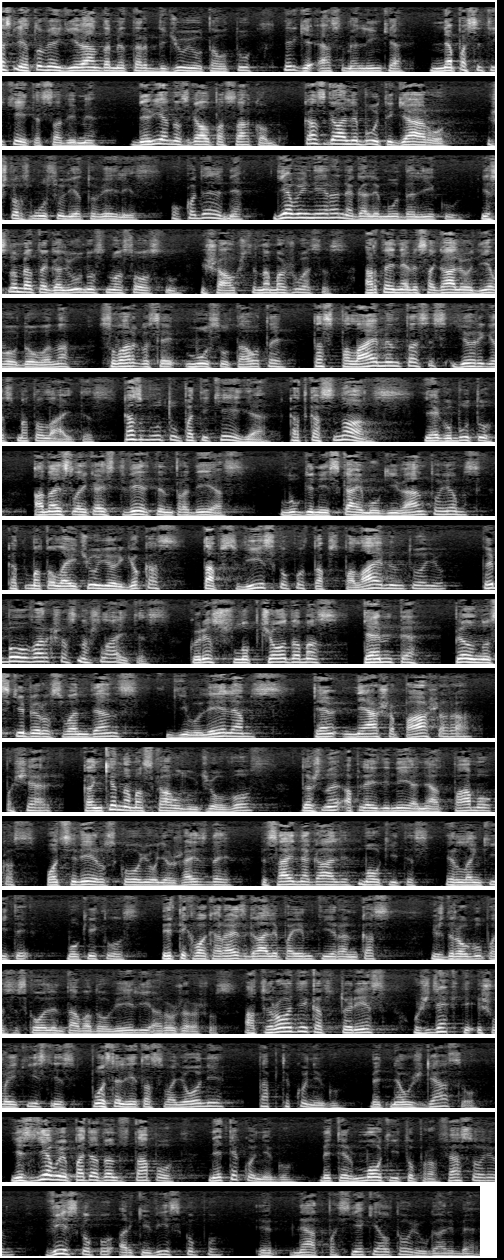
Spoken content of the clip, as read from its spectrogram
Mes lietuviai gyvendami tarp didžiųjų tautų irgi esame linkę nepasitikėti savimi. Ne vienas gal pasakom, kas gali būti gero iš tos mūsų lietuvėlės. O kodėl ne? Dievui nėra negalimų dalykų. Jis numeta galiūnus nuo sostų, išaukština mažuosius. Ar tai ne visagalio Dievo dovana, suvargusiai mūsų tautai, tas palaimintasis Jurgis Matolaitis. Kas būtų patikėję, kad kas nors, jeigu būtų anais laikais tvirtint pradėjęs lūginės kaimo gyventojams, kad Matolaičių Jurgiukas taps vyskupu, taps palaimintuoju. Tai buvo vargšas našlaitis, kuris šlupčiodamas tempė pilnus kibirus vandens gyvulėliams, neša pašarą pašerti, kankinamas kaulų džiovos, dažnai apleidinėja net pamokas, o atsivėrus kojoje žaizdai visai negali mokytis ir lankyti mokyklos ir tik vakarais gali paimti į rankas iš draugų pasiskolintą vadovėlį ar užrašus. Atrodė, kad turės uždegti iš vaikystės puoselėtą svajonį tapti kunigu, bet neužgeso. Jis Dievui padedant tapo ne tik kunigu, bet ir mokytų profesorių, vyskupu, arkivyskupu ir net pasiekė altorių garbę.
